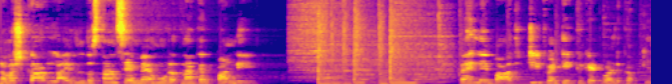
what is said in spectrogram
नमस्कार, लाइव हिंदुस्तान से मैं हूँ रत्नाकर पांडे। पहले बात T twenty cricket world cup की,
